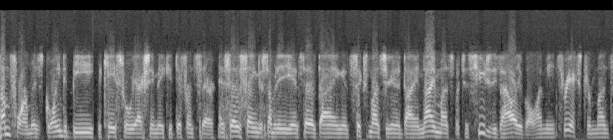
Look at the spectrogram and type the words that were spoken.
some form is going to be the case where we actually make a difference there. Instead of saying to somebody, instead of dying in six months, you're going to die in nine months, which is hugely valuable. I mean, three extra months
